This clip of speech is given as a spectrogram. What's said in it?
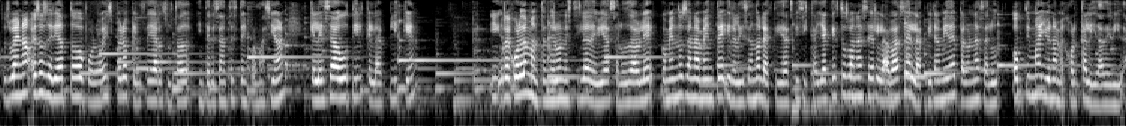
Pues bueno, eso sería todo por hoy. Espero que les haya resultado interesante esta información, que les sea útil, que la apliquen. Y recuerden mantener un estilo de vida saludable, comiendo sanamente y realizando la actividad física, ya que estos van a ser la base de la pirámide para una salud óptima y una mejor calidad de vida,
